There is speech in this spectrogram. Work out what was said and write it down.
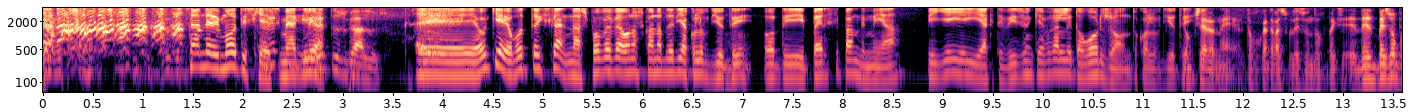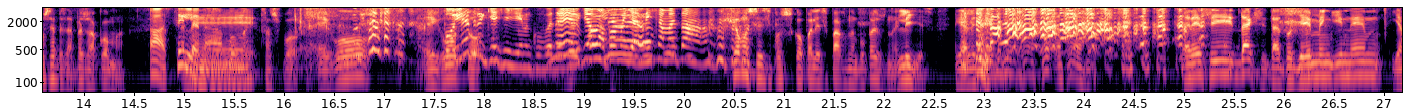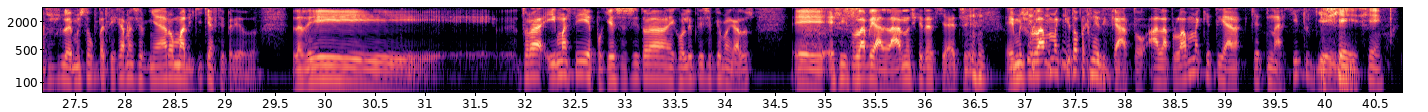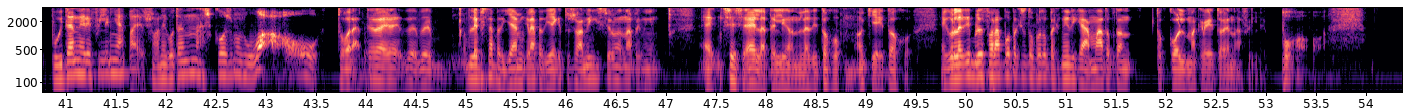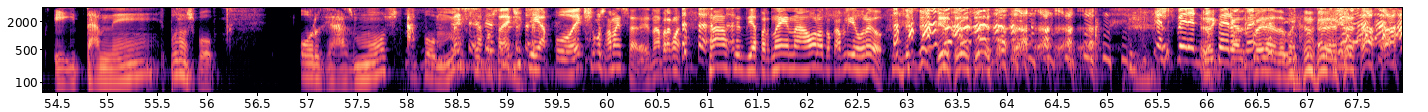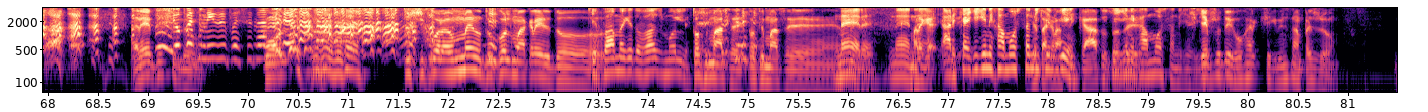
Θα είναι ρημότη σχέση με Αγγλία. Ε, τους Γάλλους. Ε, Οκ, οπότε το έχεις κάνει. Να σου πω βέβαια, εγώ να σου κάνω update για Call of Duty, ότι πέρσι την πανδημία πήγε η Activision και έβγαλε το Warzone το Call of Duty. Το ξέρω, ναι, το έχω κατεβάσει στο PlayStation, το έχω παίξει. Ε, Δεν παίζω όπως έπαιζα, παίζω ακόμα. Α, στείλε να Ε, πούμε. Θα σου πω. Εγώ. εγώ Πολύ το... ιατρική έχει γίνει κουβέντα. Ναι, Γεωργία, μα πολύ πάμε για ωραία. νύχια μετά. Και όμως εσύ πόσες κοπέλες υπάρχουν που παίζουν. Λίγες. Η αλήθεια. Ρε, εσύ, εντάξει, τα- το gaming είναι. Γι' αυτό σου λέω, εμείς το πετύχαμε σε μια ρομαντική και αυτή περίοδο. Δηλαδή. Τώρα είμαστε οι εποχές, εσύ τώρα ηχολήπτη είσαι πιο μεγάλος. Ε, εσύ έχει προλάβει αλάνες και τέτοια έτσι. Εμείς προλάβαμε και το παιχνιδικά το, αλλά προλάβαμε και, τη- και την αρχή του gaming. Ισχύει, ισχύει. Που ήταν ρε φίλε μια πα- Σου ανοίγονταν ένας κόσμος. Wow! Τώρα, βλέπεις τα παιδιά, μικρά παιδιά και τους ανοίγεις και ένα παιχνίδι. Ε, ξέρεις, έλα, τελείω. Δηλαδή το έχω. Οκ, το έχω. Εγώ δηλαδή την πρώτη φορά που έπαιξα το πρώτο παιχνίδι γαμάτο που ήταν το κόλλημα κρέι το ένα, φίλε. Πω. Ήτανε. Πώς να σου πω. Οργασμός από μέσα προ τα έξω και από έξω προ τα μέσα. Ρε. Ένα πράγμα. Σαν να σε διαπερνάει ένα ώρα το καβλί, ωραίο. Δεν ξέρω. Καλησπέρα, Ρε, ενδιαφέρομαι. Καλησπέρα εδώ πέρα. Ρε, τι Ποιο σου λέω. παιχνίδι είπες ήταν; Του συγχωρεμένου του Κόλ Μακρέι το. Και πάμε και το βάζουμε όλοι. Το θυμάσαι, το θυμάσαι. Ναι, ρε. Ναι, ναι. Μαλάκα, Αρχικά είχε γίνει χαμός όταν για τα είχε βγει. γραφικά του Είχε τότε. γίνει χαμός όταν είχε βγει. Σκέψου ότι εγώ είχα ξεκινήσει να παίζω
